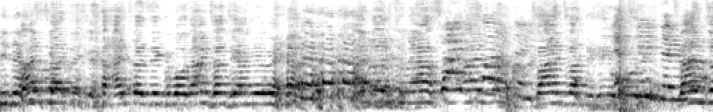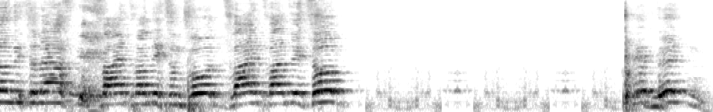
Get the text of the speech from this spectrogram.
Kinder, 21, 21 geboren, 21 haben wir mehr. 21 zum ersten, 22 sind geboren, 22 zum ersten, 22 zum zweiten, 22 zum dritten.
